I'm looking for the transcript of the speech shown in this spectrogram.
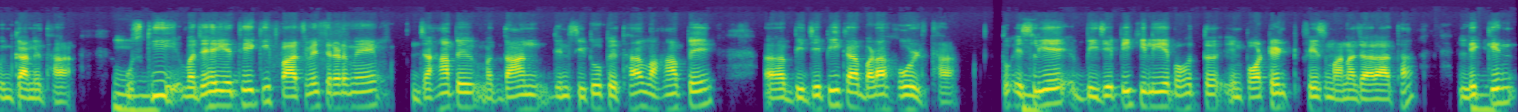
भूमिका में था हम्म। उसकी वजह ये थी कि पाँचवें चरण में जहाँ पे मतदान जिन सीटों पे था वहाँ पे बीजेपी का बड़ा होल्ड था तो। इसलिए बीजेपी के लिए बहुत इम्पोर्टेंट फ़ेज़ माना जा रहा था लेकिन।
